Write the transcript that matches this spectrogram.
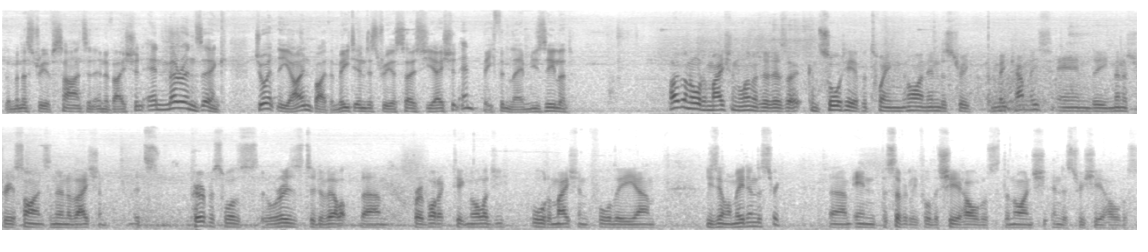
the Ministry of Science and Innovation and MIRINZ Inc., jointly owned by the Meat Industry Association and Beef and Lamb New Zealand. Ovine Automation Limited is a consortia between nine industry meat companies and the Ministry of Science and Innovation. Its purpose was or is to develop um, robotic technology, automation for the um, New Zealand meat industry um, and specifically for the shareholders, the nine sh industry shareholders.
